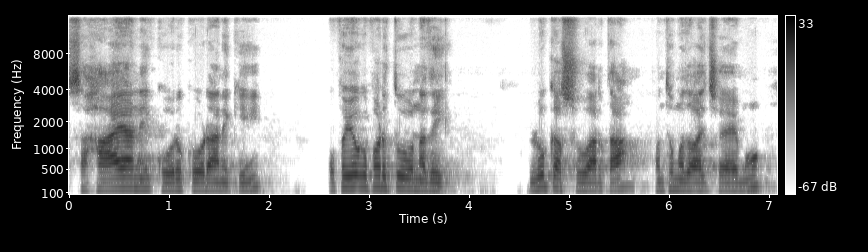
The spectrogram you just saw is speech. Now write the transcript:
సహాయాన్ని కోరుకోవడానికి ఉపయోగపడుతూ ఉన్నది. లూకా సువార్త పంతొమ్మిదవ అధ్యాయము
